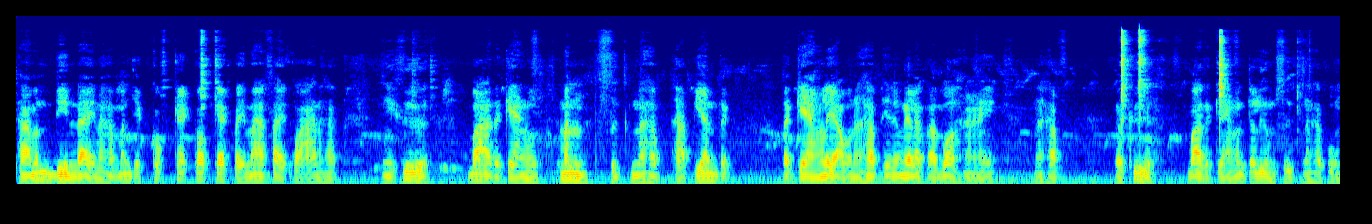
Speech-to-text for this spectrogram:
ถ้ามันดินได้นะครับ มันจะก็แก๊กก็แก๊กไปมาซ้ายขวานะครับ นี่คือบ้าตะแกรงมันสึกนะครับถ้าเปลี่ยนตะ ตะแกรงแล้วนะครับที่ตรงนี้แล้วก็บ่หายนะครับ ก็คือบ้าตะแกรงมันจะเริ่มสึกนะครับ ผม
